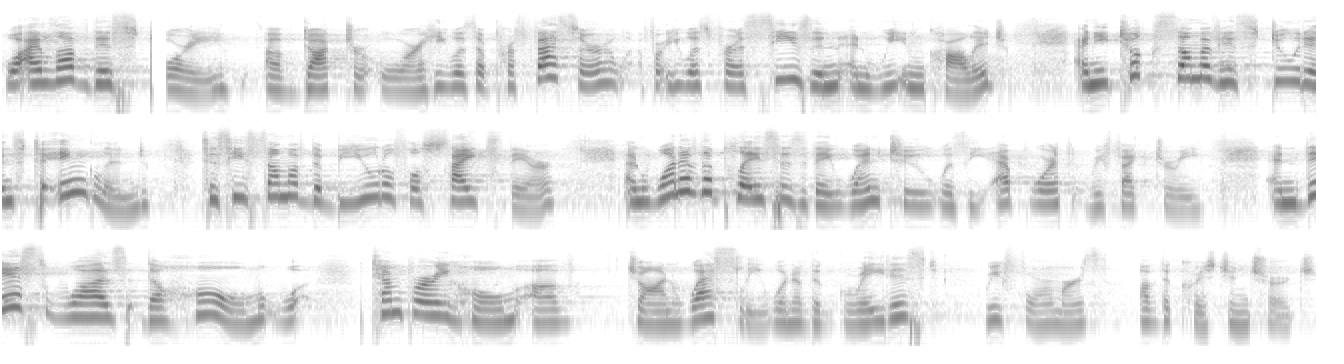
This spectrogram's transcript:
Well, I love this story of Dr. Orr. He was a professor, for, he was for a season in Wheaton College, and he took some of his students to England to see some of the beautiful sights there. And one of the places they went to was the Epworth Refectory. And this was the home, temporary home of John Wesley, one of the greatest reformers of the Christian church.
